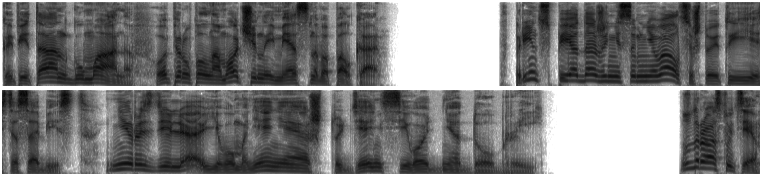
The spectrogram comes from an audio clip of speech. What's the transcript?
«Капитан Гуманов, оперуполномоченный местного полка». В принципе, я даже не сомневался, что это и есть особист. Не разделяю его мнение, что день сегодня добрый. «Здравствуйте!»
